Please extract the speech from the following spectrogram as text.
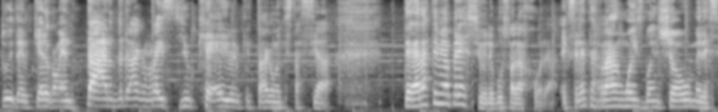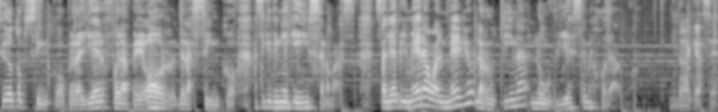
Twitter. Quiero comentar Drag Race UK, porque estaba como extasiada. Te ganaste mi aprecio, le puso a la Jora. Excelentes runways, buen show, merecido top 5, pero ayer fue la peor de las 5, así que tenía que irse nomás. Salía primera o al medio, la rutina no hubiese mejorado. Nada que hacer.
